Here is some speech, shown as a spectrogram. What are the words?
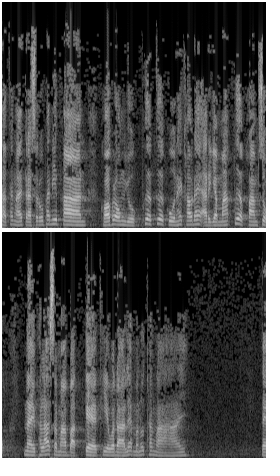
สัตว์ทั้งหลายตรัสรู้พระนิพพาน ขอพระองค์อยู่เพื่อเกื้อกูลให้เขาได้อริยมรรคเพื่อความสุขในพระสมาบัติแก่เทวดาและมนุษย์ทั้งหลาย แต่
